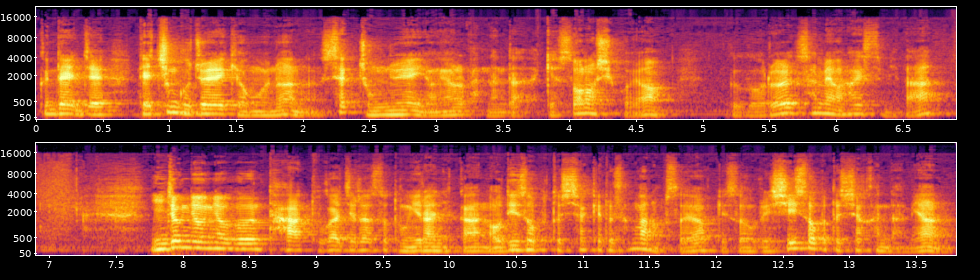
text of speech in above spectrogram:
근데 이제 대칭 구조의 경우는 색 종류의 영향을 받는다 이렇게 써놓으시고요. 그거를 설명을 하겠습니다. 인정 영역은 다 두 가지라서 동일하니까 어디서부터 시작해도 상관없어요. 그래서 우리 C서부터 시작한다면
